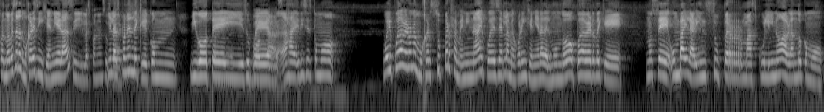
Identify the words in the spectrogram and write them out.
Cuando ves a las mujeres ingenieras. Sí, las ponen Y las ponen de que con bigote y súper. Ajá, y dices como güey, puede haber una mujer súper femenina y puede ser la mejor ingeniera del mundo, o puede haber de que, no sé, un bailarín súper masculino hablando como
